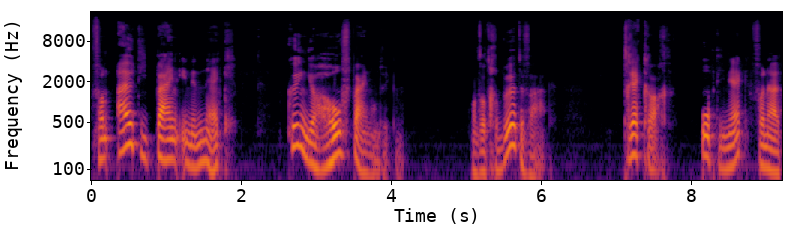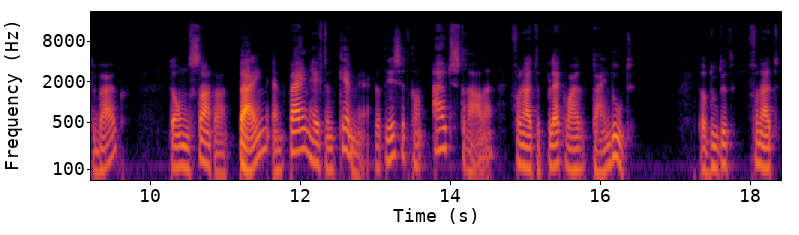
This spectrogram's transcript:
Vanuit die pijn in de nek kun je hoofdpijn ontwikkelen. Want wat gebeurt er vaak? Trekkracht op die nek vanuit de buik. Dan ontstaat daar pijn. En pijn heeft een kenmerk. Dat is, het kan uitstralen vanuit de plek waar het pijn doet. Dat doet het vanuit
